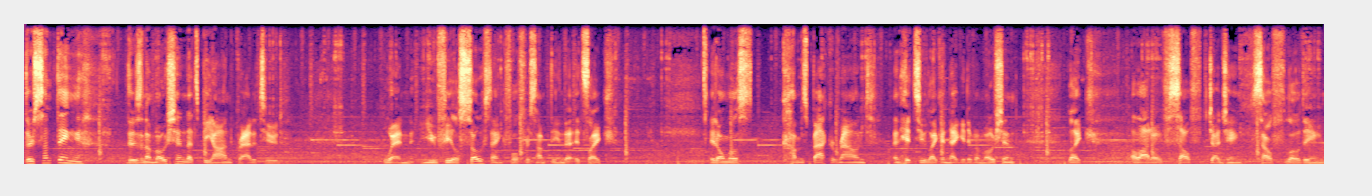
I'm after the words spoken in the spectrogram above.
there's something, there's an emotion that's beyond gratitude when you feel so thankful for something that it's like, it almost comes back around and hits you like a negative emotion, like a lot of self judging, self loathing.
